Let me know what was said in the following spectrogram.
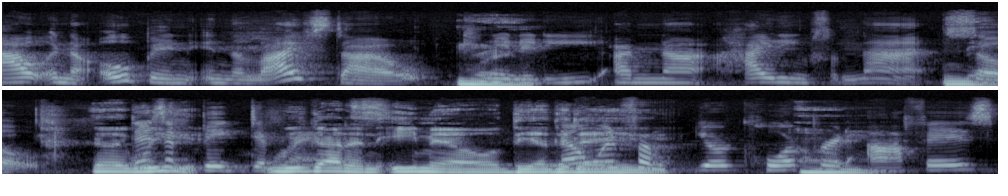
out in the open in the lifestyle Right. community. I'm not hiding from that. Yeah. So like, there's we, a big difference. we got an email the other no day. one from your corporate um, office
